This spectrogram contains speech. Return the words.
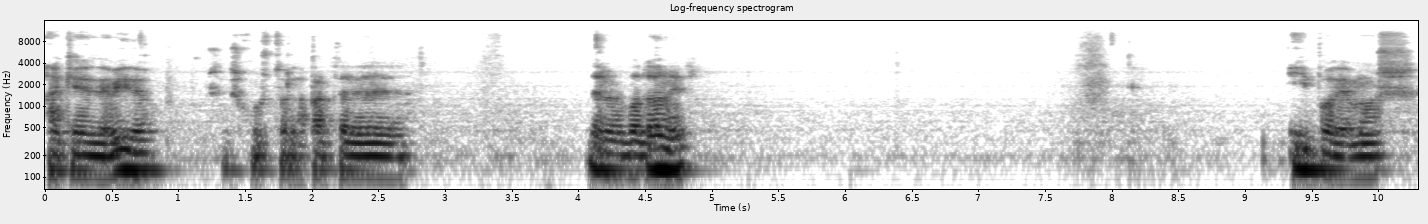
a qué es debido, pues es justo en la parte de, de los botones. Y podemos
